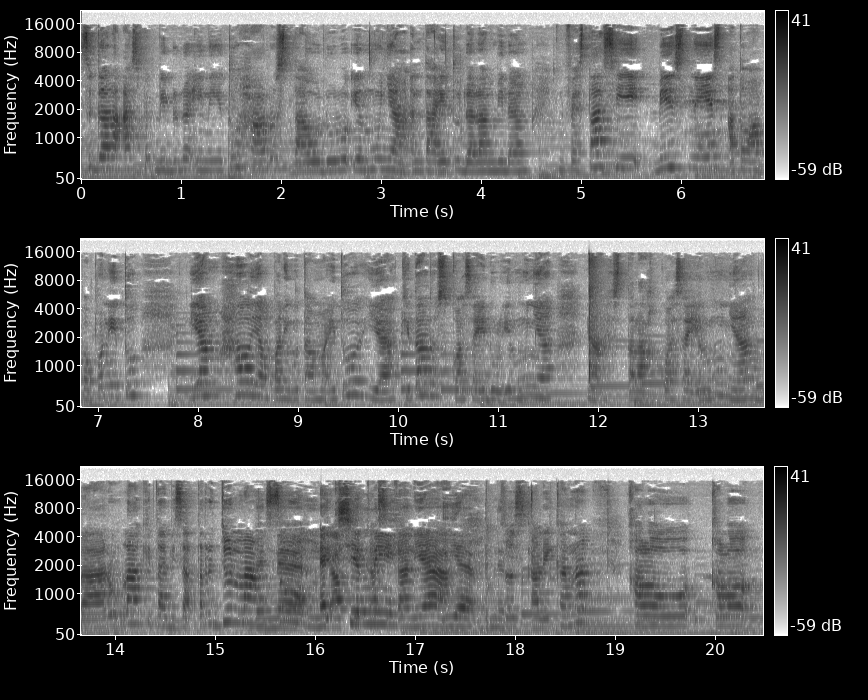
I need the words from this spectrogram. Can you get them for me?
segala aspek di dunia ini itu harus tahu dulu ilmunya. Entah itu dalam bidang investasi bisnis atau apa pun itu yang hal yang paling utama itu ya kita harus kuasai dulu ilmunya. Nah setelah kuasai ilmunya barulah kita bisa terjun langsung Bener, action nih. diaplikasikan ya. Iya bener betul sekali. Karena kalau kalau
